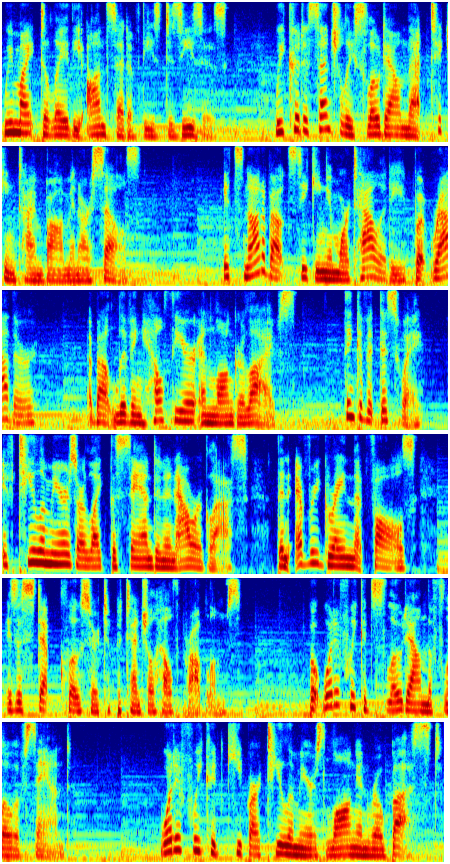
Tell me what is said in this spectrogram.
we might delay the onset of these diseases. We could essentially slow down that ticking time bomb in our cells. It's not about seeking immortality, but rather about living healthier and longer lives. Think of it this way. If telomeres are like the sand in an hourglass, then every grain that falls is a step closer to potential health problems. But what if we could slow down the flow of sand? What if we could keep our telomeres long and robust,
